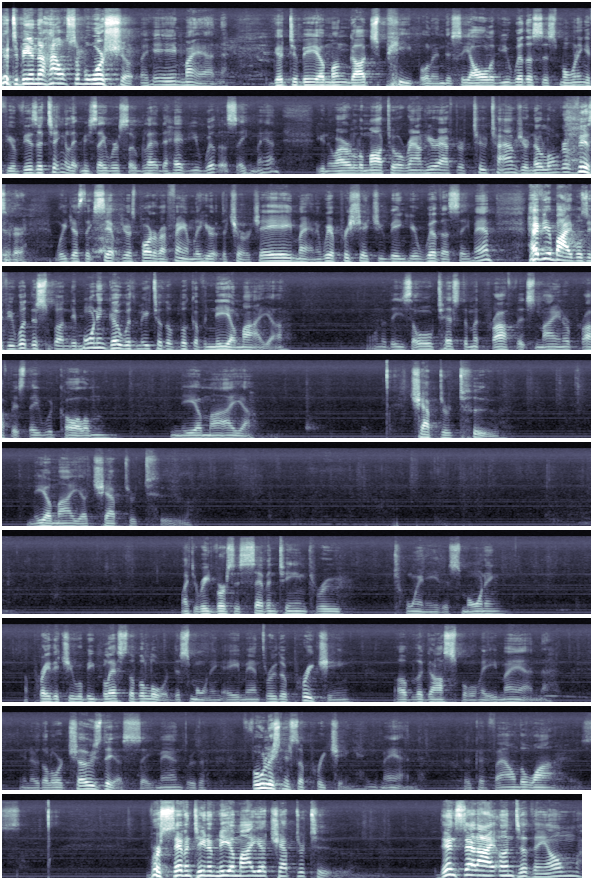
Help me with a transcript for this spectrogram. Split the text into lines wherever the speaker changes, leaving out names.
good to be in the house of worship. Amen. Good to be among God's people and to see all of you with us this morning. If you're visiting, let me say we're so glad to have you with us. Amen. You know, our little motto around here after two times, you're no longer a visitor. We just accept you as part of our family here at the church. Amen. And we appreciate you being here with us. Amen. Have your Bibles, if you would, this Sunday morning. Go with me to the book of Nehemiah these Old Testament prophets, minor prophets, they would call them, Nehemiah. Chapter 2. Nehemiah chapter 2. I'd like to read verses 17 through 20 this morning. I pray that you will be blessed of the Lord this morning. Amen. Through the preaching of the gospel. Amen. You know, the Lord chose this, amen, through the foolishness of preaching, amen, to confound the wise. Verse 17 of Nehemiah chapter 2. Then said I unto them,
